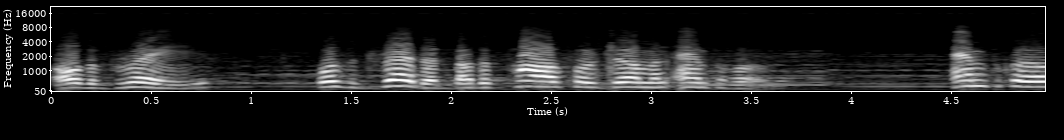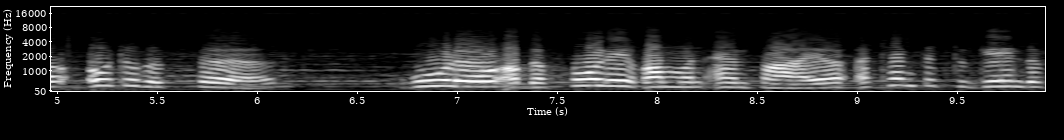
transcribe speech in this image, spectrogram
or the Brave, was dreaded by the powerful German emperors. Emperor Otto III, ruler of the Holy Roman Empire, attempted to gain the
